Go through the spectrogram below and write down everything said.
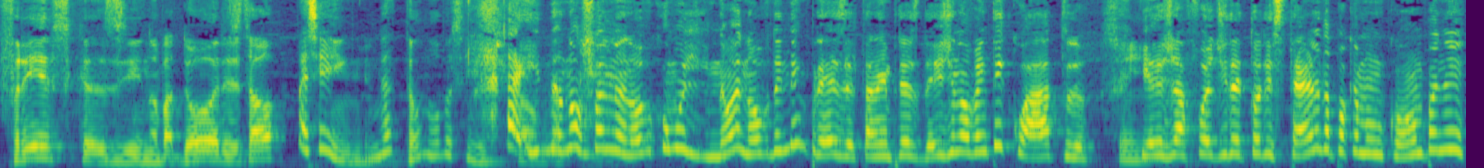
frescas e inovadoras e tal. Mas assim, ele não é tão novo assim, gente. É, e Calma. não não só ele não é novo, como ele não é novo dentro da empresa. Ele tá na empresa desde 94. Sim. E ele já foi diretor externo da Pokémon Company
